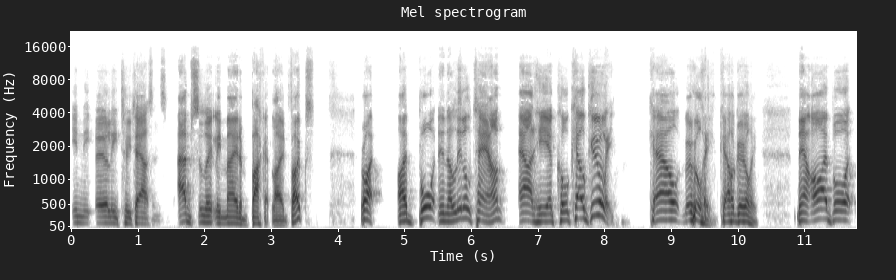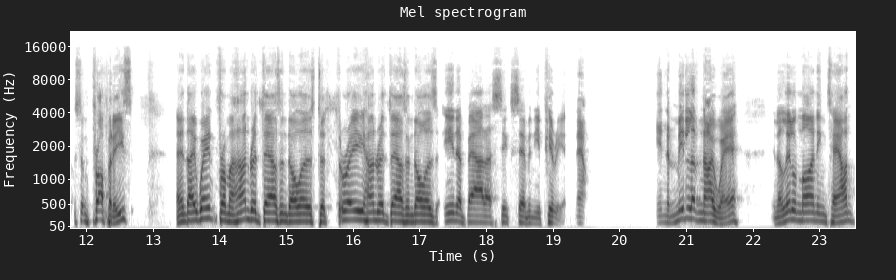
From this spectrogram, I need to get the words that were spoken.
in the early 2000s. Absolutely made a bucket load, folks. Right. I bought in a little town out here called Kalgoorlie. Kalgoorlie. Kalgoorlie. Now, I bought some properties and they went from $100,000 to $300,000 in about a six, seven year period. Now, in the middle of nowhere, in a little mining town,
